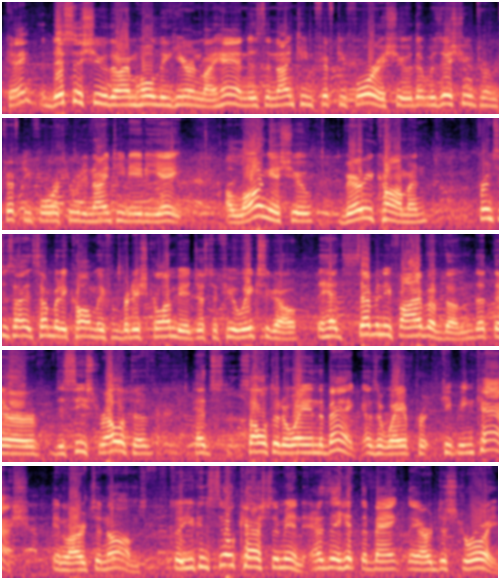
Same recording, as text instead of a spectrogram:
Okay, this issue that I'm holding here in my hand is the 1954 issue that was issued from 54 through to 1988. A long issue, very common. For instance, I had somebody call me from British Columbia just a few weeks ago. They had 75 of them that their deceased relative had salted away in the bank as a way of keeping cash in large denoms. So you can still cash them in. As they hit the bank, they are destroyed.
